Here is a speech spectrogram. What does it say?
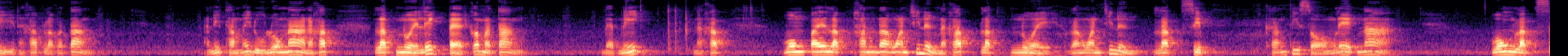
4นะครับเราก็ตั้ง อันนี้ทำให้ดูล่วงหน้านะครับ หลักหน่วยเลข 8 ก็มาตั้งแบบนี้นะครับ วงไปหลักพันรางวัลที่1นะครับหลักหน่วยรางวัลที่ 1 หลัก 10 ครั้งที่ 2 เลขหน้า วงหลักแส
